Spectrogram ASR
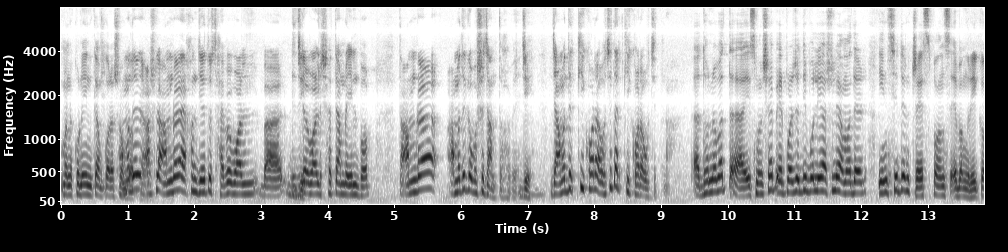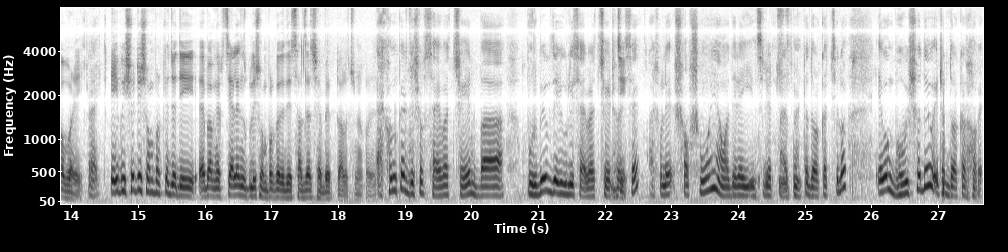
মানে কোনো ইনকাম করা সম্ভব আমাদের আসলে আমরা এখন যেহেতু সাইবার ওয়ার্ল্ড বা ডিজিটাল ওয়ার্ল্ডের সাথে আমরা ইনভলভ তা আমরা আমাদেরকে অবশ্যই জানতে হবে জি। যে আমাদের কি করা উচিত আর কি করা উচিত না। ধন্যবাদ আহ, ইসমাইল সাহেব। এরপর যদি বলি আসলে আমাদের ইনসিডেন্ট রেসপন্স এবং রিকভারি. এই বিষয়টি সম্পর্কে যদি এবং এর চ্যালেঞ্জগুলি সম্পর্কে যদি সাজ্জাদ সাহেব একটু আলোচনা করেন। এখনকার যেসব সাইবার থ্রেড বা পূর্বেও যেগুলি সাইবার থ্রেড হয়েছে আসলে সবসময় আমাদের এই ইনসিডেন্ট ম্যানেজমেন্টটা দরকার ছিল এবং ভবিষ্যতেও এটার দরকার হবে।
